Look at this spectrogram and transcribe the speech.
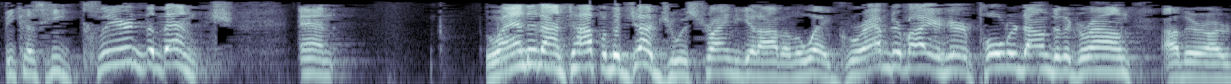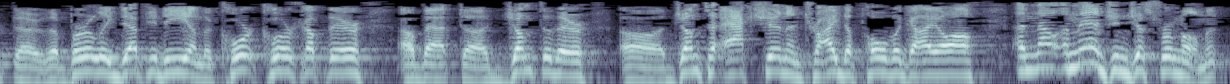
because he cleared the bench and landed on top of the judge who was trying to get out of the way, grabbed her by her hair, pulled her down to the ground. Uh, there are uh, the burly deputy and the court clerk up there uh, that uh, jumped to their uh, jumped to action and tried to pull the guy off. And now imagine just for a moment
